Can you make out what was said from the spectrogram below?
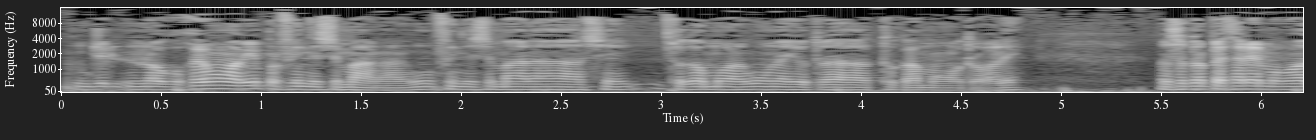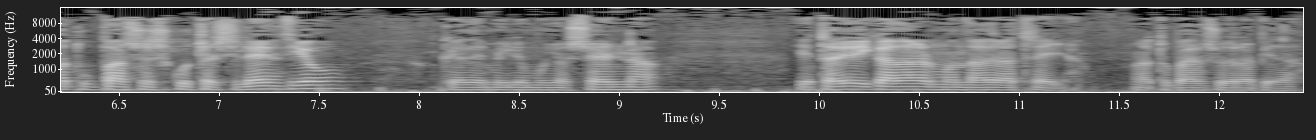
nos cogemos más bien por fin de semana. Algún fin de semana tocamos alguna y otra tocamos otra, ¿vale? Nosotros empezaremos con A tu paso escucha el silencio, que es de Emilio Muñoz Serna, y está dedicada a la Hermandad de la Estrella, a tu paso de la piedad.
